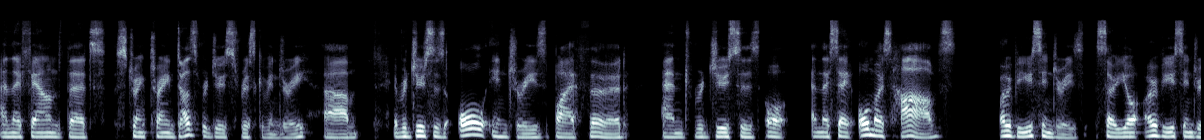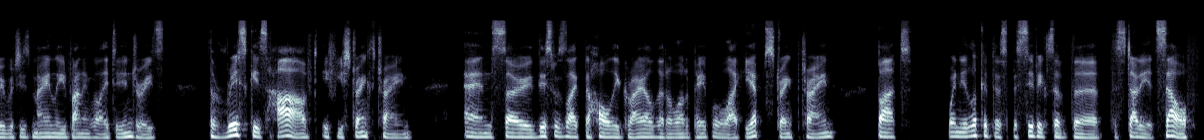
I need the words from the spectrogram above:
and they found that strength training does reduce risk of injury. Um, it reduces all injuries by a third and reduces, or and they say almost halves overuse injuries. So your overuse injury, which is mainly running related injuries, the risk is halved if you strength train. And so this was like the holy grail that a lot of people are like, yep, strength train. But when you look at the specifics of the the study itself,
